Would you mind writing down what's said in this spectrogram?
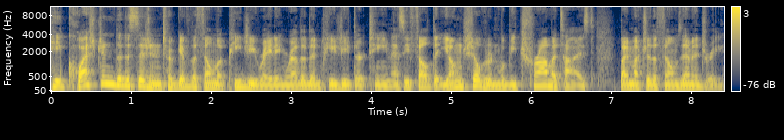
He questioned the decision to give the film a PG rating rather than PG 13, as he felt that young children would be traumatized by much of the film's imagery.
